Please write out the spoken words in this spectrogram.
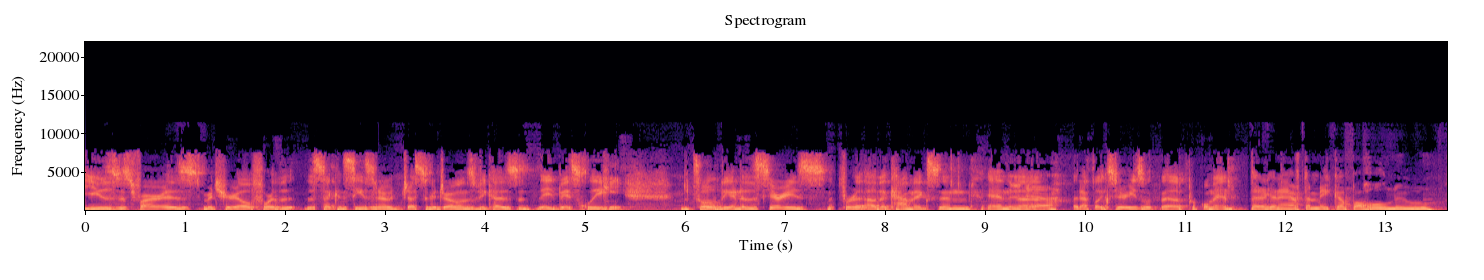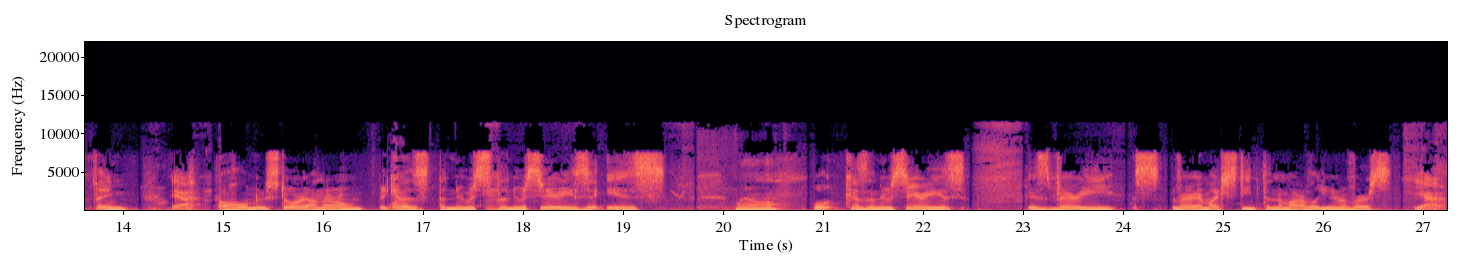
use as far as material for the, the second season of Jessica Jones because they basically told the end of the series for uh, the comics and and uh, Yeah. the Netflix series with the Purple Man. They're gonna have to make up a whole new thing, Yeah, a whole new story on their own because the new the new series is well well because the new series is very very much steeped in the Marvel universe. yeah.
